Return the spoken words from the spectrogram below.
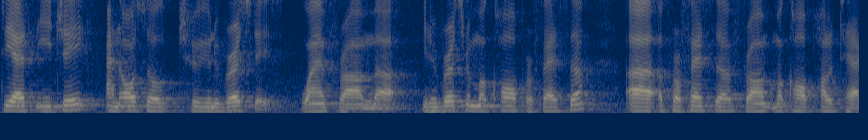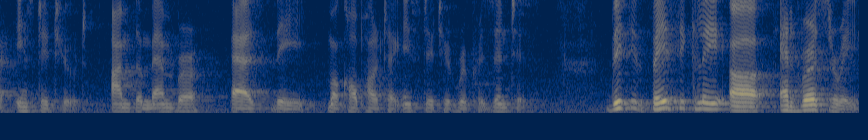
DSEJ, and also two universities. One from uh, University of Macau professor, uh, a professor from Macau Polytech Institute. I'm the member as the Macau Polytech Institute representative. This is basically an adversary,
